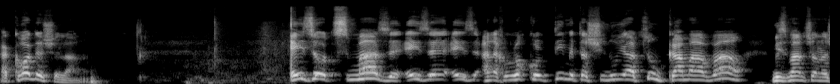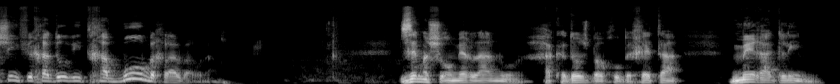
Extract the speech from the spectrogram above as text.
הקודש שלנו. איזה עוצמה זה, איזה, איזה, אנחנו לא קולטים את השינוי העצום, כמה עבר מזמן שאנשים פחדו והתחבאו בכלל בעולם. זה מה שאומר לנו הקדוש ברוך הוא בחטא מרגלים.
